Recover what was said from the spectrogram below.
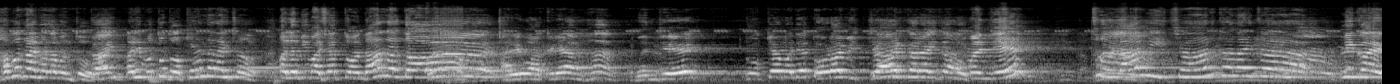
हवं काय मला म्हणतो? काय? अरे मग तू डोक्याला धरायचं अरे मी माझ्या तोंडात घालतो अरे वाकड्या हा. म्हणजे डोक्यामध्ये थोडा विचार चार करायचा. म्हणजे? तुला विचार करायचा. मी काय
